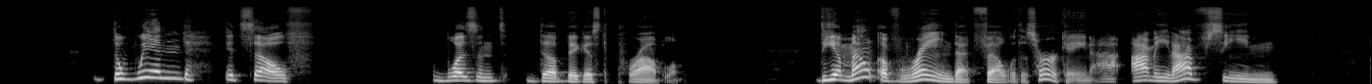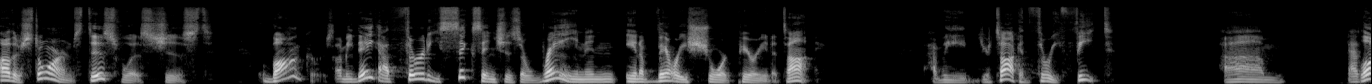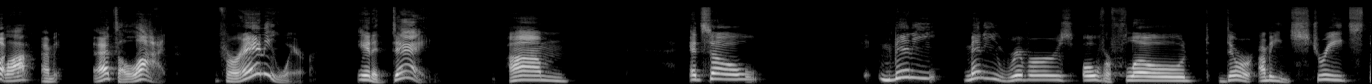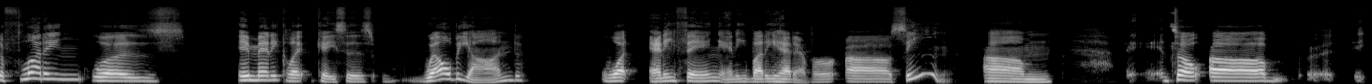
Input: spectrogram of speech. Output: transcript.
the wind itself wasn't the biggest problem. The amount of rain that fell with this hurricane, I, I mean, I've seen other storms. This was just bonkers. I mean, they got 36 inches of rain in in a very short period of time. I mean, you're talking three feet. Um, That's Look, a lot. I mean, that's a lot for anywhere in a day. Um, and so many many rivers overflowed. There were, I mean, streets. The flooding was, in many cla cases, well beyond what anything anybody had ever uh, seen. Um, and so um,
